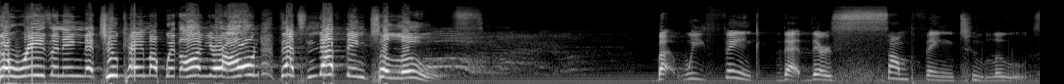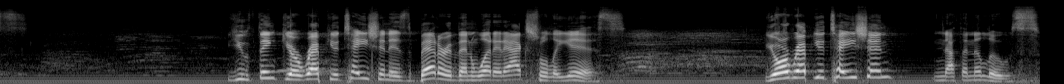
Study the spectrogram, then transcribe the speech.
The reasoning that you came up with on your own, that's nothing to lose. But we think that there's something to lose you think your reputation is better than what it actually is. Your reputation, nothing to lose.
